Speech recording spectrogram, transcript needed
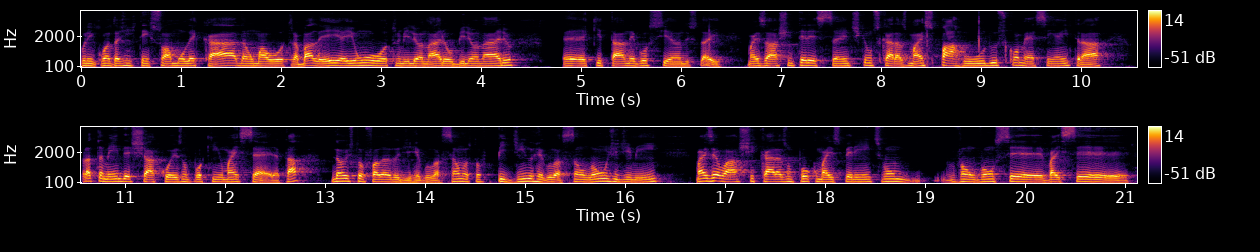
Por enquanto a gente tem só a molecada, uma outra baleia e um ou outro milionário ou bilionário é, que está negociando isso daí. Mas acho interessante que uns caras mais parrudos comecem a entrar para também deixar a coisa um pouquinho mais séria, tá? Não estou falando de regulação, não estou pedindo regulação longe de mim, mas eu acho que caras um pouco mais experientes vão, vão, vão ser, vai ser,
